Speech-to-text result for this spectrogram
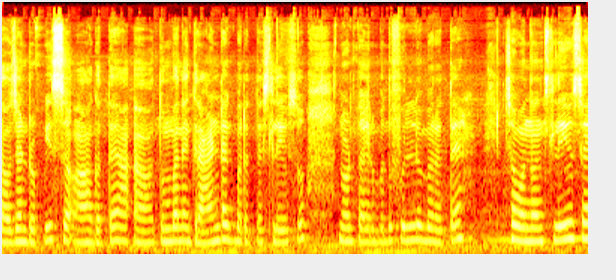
ತೌಸಂಡ್ ರುಪೀಸ್ ಆಗುತ್ತೆ. ತುಂಬಾ ಗ್ರ್ಯಾಂಡಾಗಿ ಬರುತ್ತೆ ಸ್ಲೀವ್ಸು. ನೋಡ್ತಾ ಇರ್ಬೋದು ಫುಲ್ಲು ಬರುತ್ತೆ. ಸೊ ಒಂದೊಂದು ಸ್ಲೀವ್ಸೇ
